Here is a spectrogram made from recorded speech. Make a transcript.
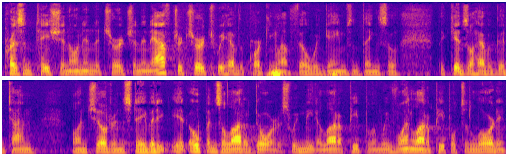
presentation on in the church. And then after church, we have the parking lot filled with games and things. So the kids will have a good time on Children's Day, but it, it, opens a lot of doors. We meet a lot of people, and we've won a lot of people to the Lord and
